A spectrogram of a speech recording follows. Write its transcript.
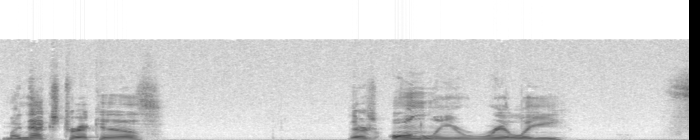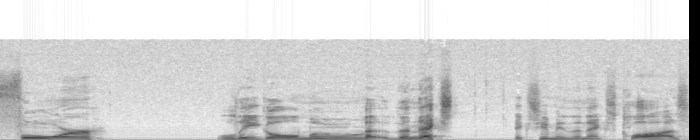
My next trick is there's only really four legal moves. Uh, the next, excuse me, the next clause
